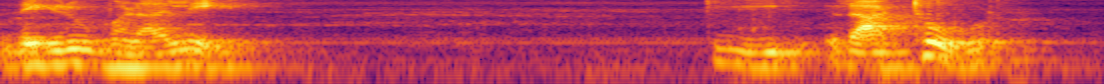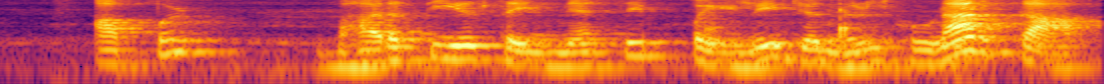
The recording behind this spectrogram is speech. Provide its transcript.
नेहरू म्हणाले की राठोड आपण भारतीय सैन्याचे पहिले जनरल होणार का?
